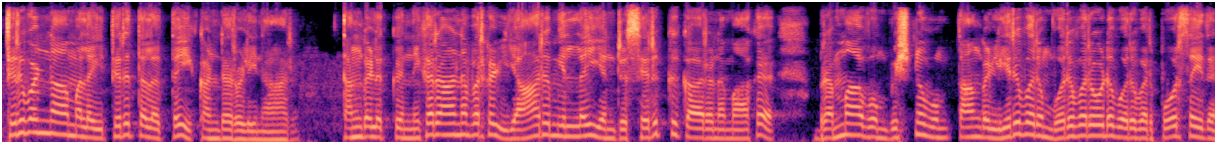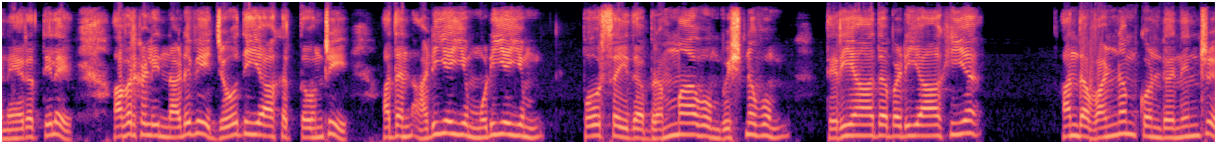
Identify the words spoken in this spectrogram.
திருவண்ணாமலை திருத்தலத்தை கண்டருளினார். தங்களுக்கு நிகரானவர்கள் யாரும் இல்லை என்று செருக்கு காரணமாக பிரம்மாவும் விஷ்ணுவும் தாங்கள் இருவரும் ஒருவரோடு ஒருவர் போர் செய்த நேரத்திலே அவர்களின் நடுவே ஜோதியாகத் தோன்றி அதன் அடியையும் முடியையும் போர் செய்த பிரம்மாவும் விஷ்ணுவும் தெரியாதபடியாகிய அந்த வண்ணம் கொண்டு நின்று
